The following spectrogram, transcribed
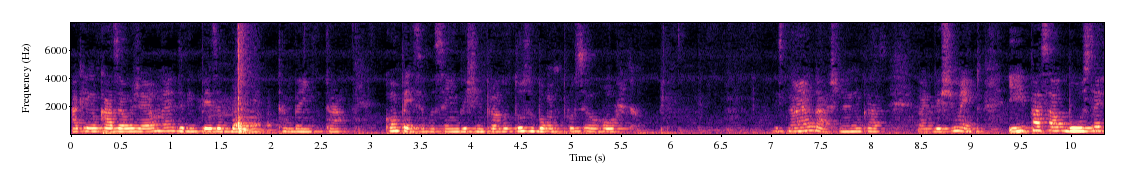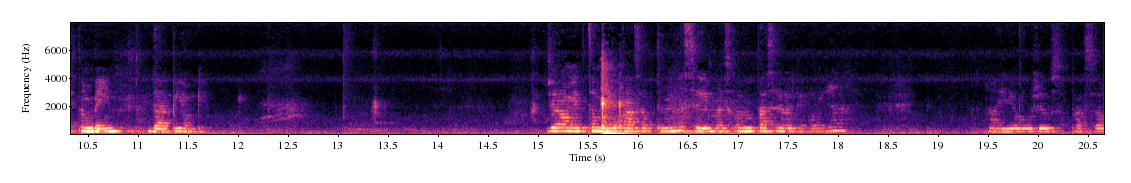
Aqui no caso é o gel, né, de limpeza bom também, tá? Compensa você investir em produtos bons pro seu rosto. Isso não é um gasto, né, no caso, é um investimento. E passar o booster também da Byung. Geralmente também eu passo a vitamina C, mas quando eu passei de manhã, aí hoje eu passo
